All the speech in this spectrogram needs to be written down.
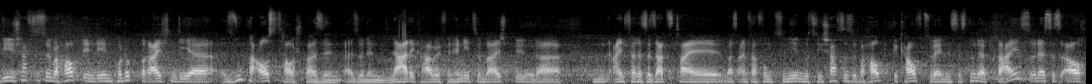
wie schaffst du es überhaupt in den Produktbereichen, die ja super austauschbar sind, also ein Ladekabel für ein Handy zum Beispiel oder ein einfaches Ersatzteil, was einfach funktionieren muss, wie schaffst du es überhaupt gekauft zu werden? Ist das nur der Preis oder ist es auch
